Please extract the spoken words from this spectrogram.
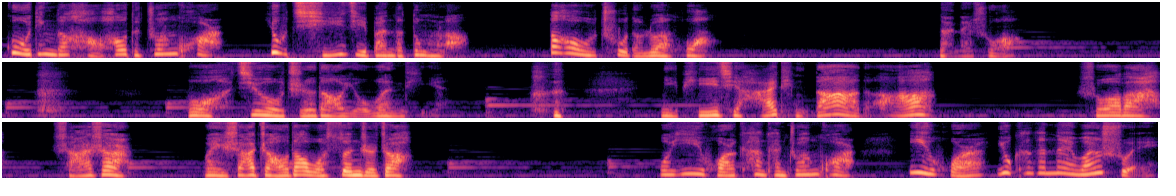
固定的好好的砖块又奇迹般的动了，到处的乱晃。奶奶说：“我就知道有问题，哼，你脾气还挺大的啊。说吧，啥事儿？为啥找到我孙子这？”我一会儿看看砖块，一会儿又看看那碗水。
